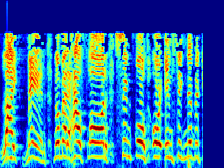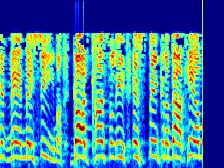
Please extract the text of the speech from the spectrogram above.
like man. No matter how flawed, sinful, or insignificant man may God constantly is thinking about him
